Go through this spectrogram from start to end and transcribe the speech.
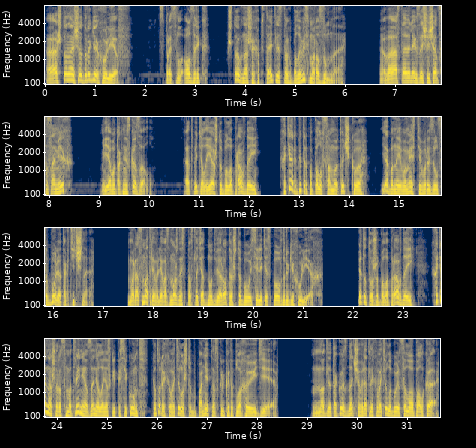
«А что насчет других ульев?» — спросил Озрик, что в наших обстоятельствах было весьма разумно. «Вы оставили их защищаться самих?» «Я бы так не сказал». Ответил я, что было правдой. Хотя арбитр попал в самую точку, я бы на его месте выразился более тактично. Мы рассматривали возможность послать одну-две роты, чтобы усилить СПО в других ульях. Это тоже было правдой, хотя наше рассмотрение заняло несколько секунд, которых хватило, чтобы понять, насколько это плохая идея. Но для такой задачи вряд ли хватило бы целого полка.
